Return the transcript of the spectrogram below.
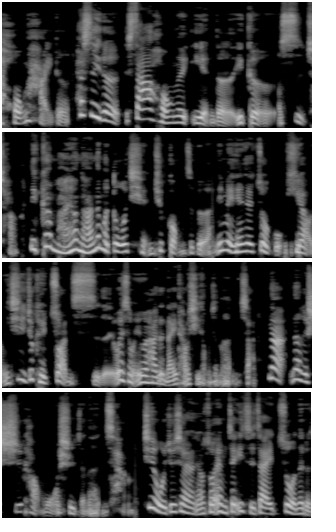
红海的，它是一个杀红了眼的一个市场。你干嘛要拿那么多钱去拱这个？你每天在做股票，你其实就可以赚死了。为什么？因为它的那一套系统真的很赞，那那个思考模式真的很长。其实我就想讲说，MJ 一直在做那个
